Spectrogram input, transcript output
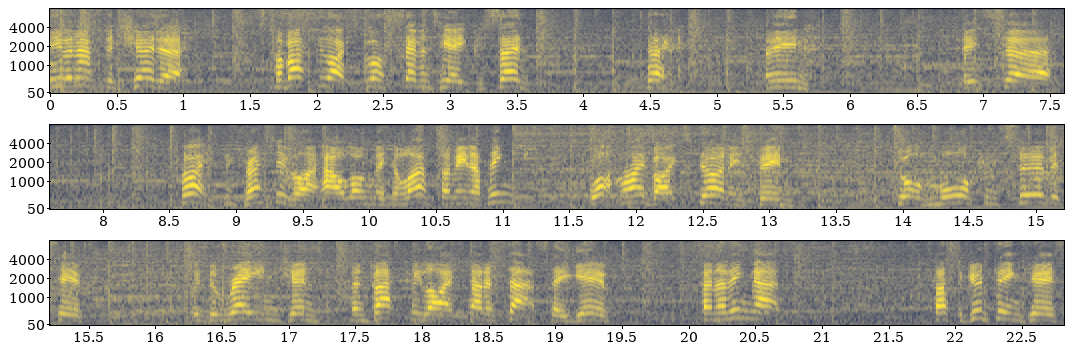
Even after cheddar, my battery life's lost 78%. So, I mean, it's uh, quite impressive like how long they can last. I mean, I think what Haibike's done is been sort of more conservative with the range and, and battery life kind of stats they give. And I think that's that's a good thing because,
